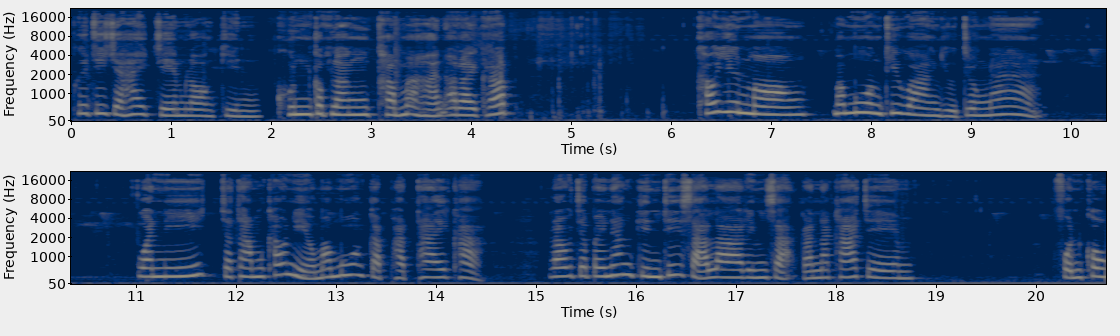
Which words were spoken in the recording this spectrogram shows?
เพื่อที่จะให้เจมลองกิน คุณกำลังทำอาหารอะไรครับ เขายืนมองมะม่วงที่วางอยู่ตรงหน้า วันนี้จะทำข้าวเหนียวมะม่วงกับผัดไทยค่ะ เราจะไปนั่งกินที่ศาลาริมสระกันนะคะเจม ฝนคง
